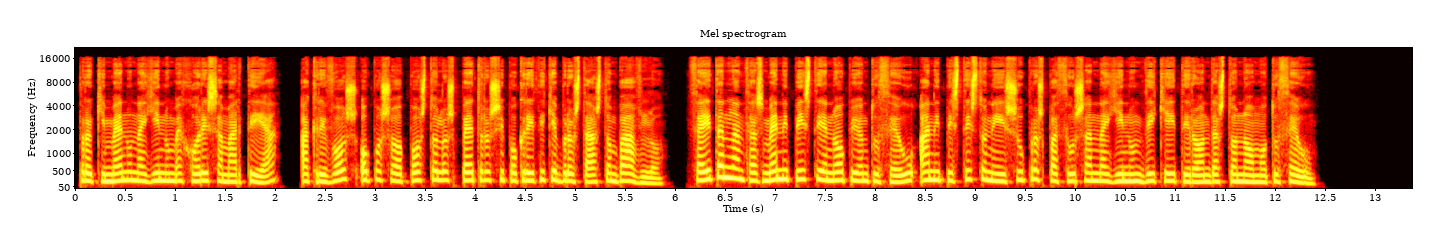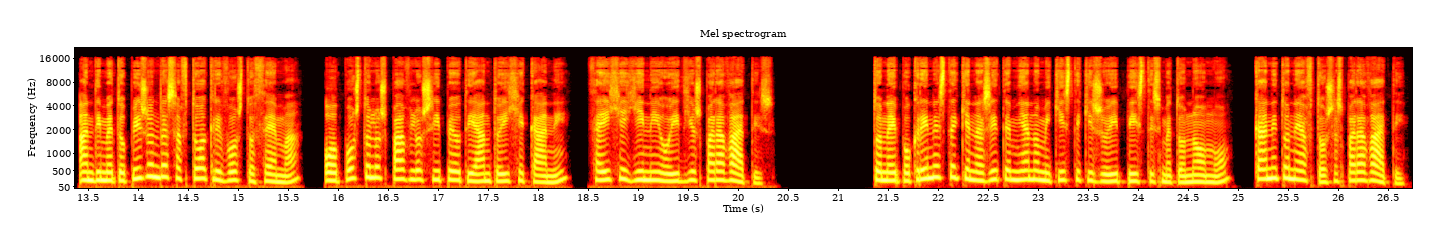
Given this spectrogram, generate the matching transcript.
προκειμένου να γίνουμε χωρίς αμαρτία, ακριβώς όπως ο Απόστολος Πέτρος υποκρίθηκε μπροστά στον Παύλο. Θα ήταν λανθασμένη πίστη ενώπιον του Θεού αν οι πιστοί στον Ιησού προσπαθούσαν να γίνουν δίκαιοι τηρώντας τον νόμο του Θεού. Αντιμετωπίζοντας αυτό ακριβώς το θέμα, ο Απόστολος Παύλος είπε ότι αν το είχε κάνει, θα είχε γίνει ο ίδιος παραβάτης. Το να υποκρίνεστε και να ζείτε μια νομικήστικη ζωή πίστης με τον νόμο, κάνει τον εαυτό σας παραβάτη.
